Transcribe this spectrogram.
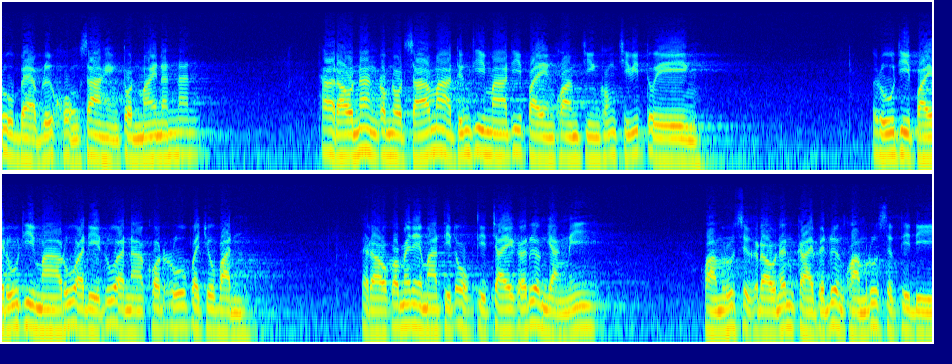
รูปแบบหรือโครงสร้างแห่งต้นไม้นั้น ๆ ถ้าเรานั่งกำหนดสามารถถึงที่มาที่ไปแห่งความจริงของชีวิตตัวเอง รู้ที่ไปรู้ที่มารู้อดีตรู้อนาคตรู้ปัจจุบัน เราก็ไม่ได้มาติดอกติดใจกับเรื่องอย่างนี้ ความรู้สึกเรานั้นกลายเป็นเรื่องความรู้สึกที่ดี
